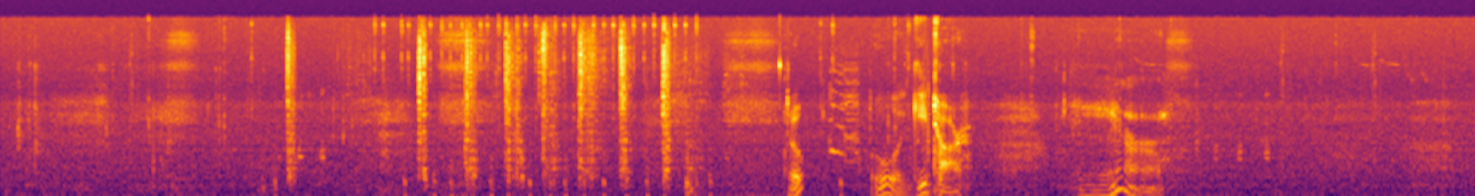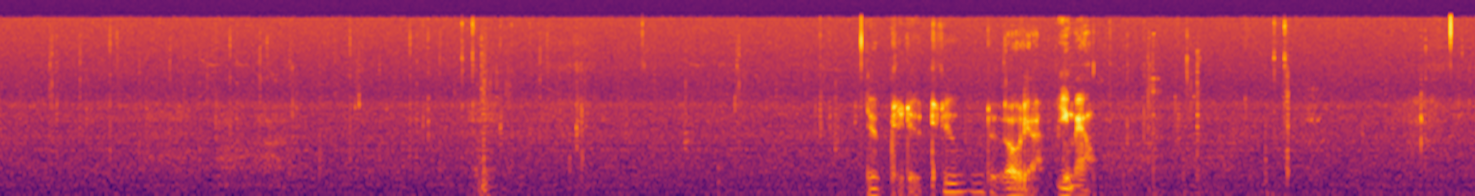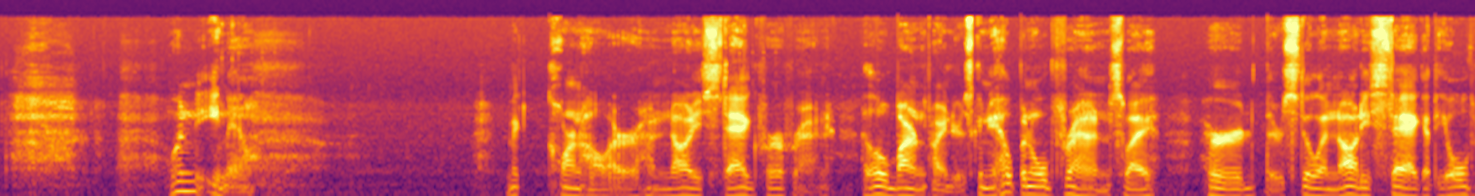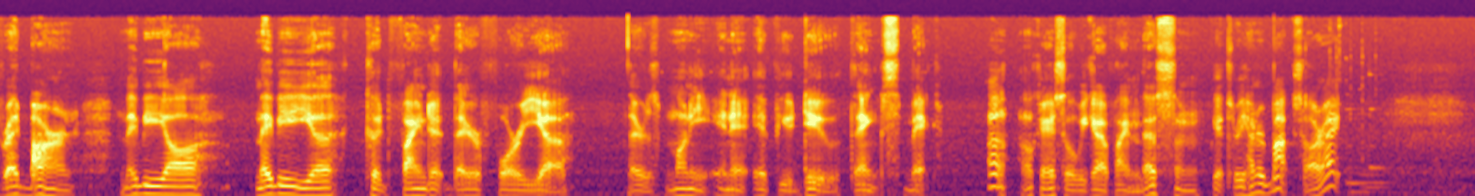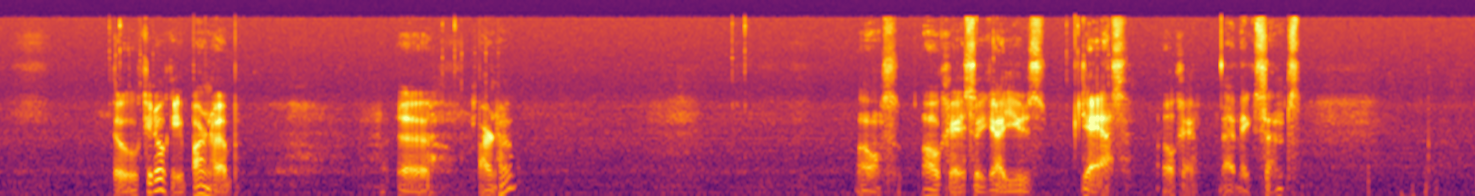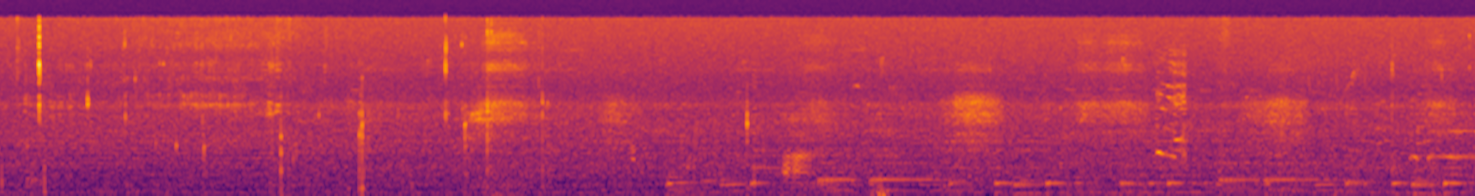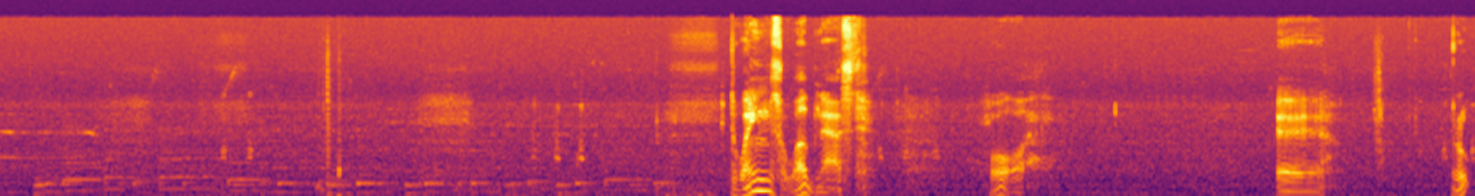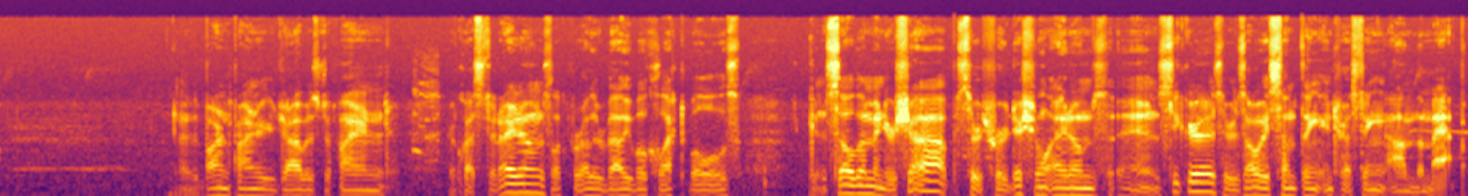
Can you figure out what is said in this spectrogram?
Ooh, a guitar. Yeah. Do, do, do. Oh yeah, email. One email. Mick Cornholler, a naughty stag for a friend. Hello, barn finders. Can you help an old friend? So I heard there's still a naughty stag at the old red barn. Maybe uh, maybe you could find it there for ya. There's money in it if you do. Thanks, Mick. Oh, okay. So we gotta find this and get 300 bucks. All right. Okie dokie. Barnhub. Uh, barn hub. Oh, okay, so you gotta use gas. Okay, that makes sense. Dwayne's Love Nest. Oh. Uh. Nope. Uh, the barn finder, your job is to find requested items, look for other valuable collectibles. You can sell them in your shop, search for additional items and secrets. There's always something interesting on the map.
